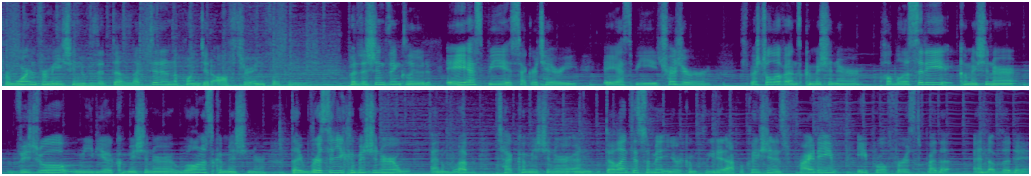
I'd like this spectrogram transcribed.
For more information, visit the elected and appointed officer info page. Positions include ASB Secretary, ASB Treasurer, Special Events Commissioner, Publicity Commissioner, Visual Media Commissioner, Wellness Commissioner, Diversity Commissioner, and Web Tech Commissioner. And deadline to submit your completed application is Friday, April 1st by the end of the day.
